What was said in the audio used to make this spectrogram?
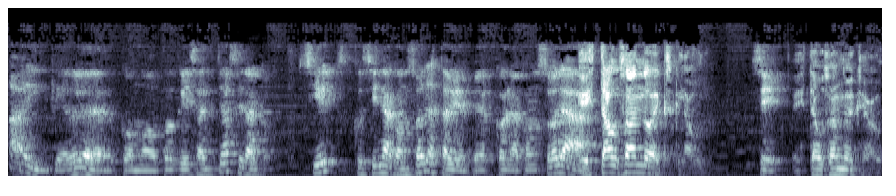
Hay que ver cómo, porque saltarse la. Si es sin la consola está bien, pero con la consola. Está usando Xcloud. Sí, está usando Xcloud.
